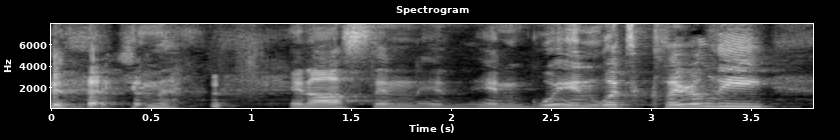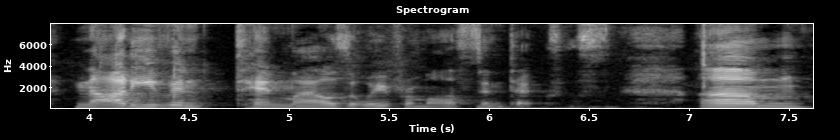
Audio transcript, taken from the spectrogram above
in, in Austin, in, in in what's clearly not even ten miles away from Austin, Texas. Um,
